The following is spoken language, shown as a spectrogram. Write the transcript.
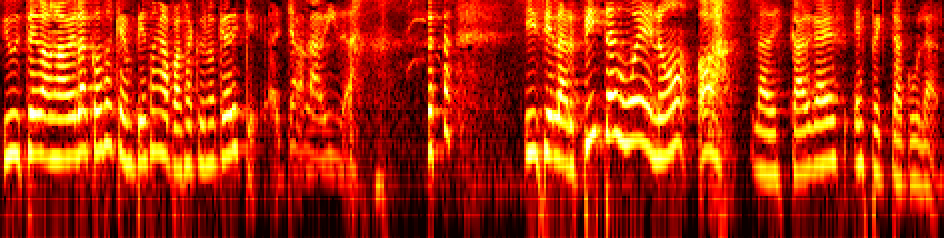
Y ustedes van a ver las cosas que empiezan a pasar, que uno quede que ya la vida. y si el artista es bueno, ¡ah! la descarga es espectacular.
